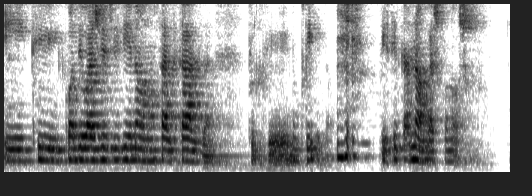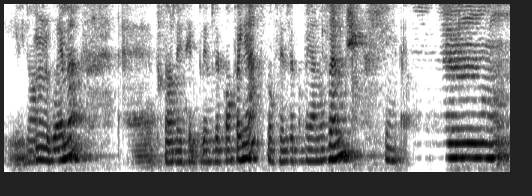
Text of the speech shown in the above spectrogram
e que quando eu às vezes dizia não, não saio de casa, porque não podia, não. podia ser cá, não, vais connosco. E não há hum. problema, uh, porque nós nem sempre podemos acompanhar, se não podemos acompanhar, não vamos. Sim. Um,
